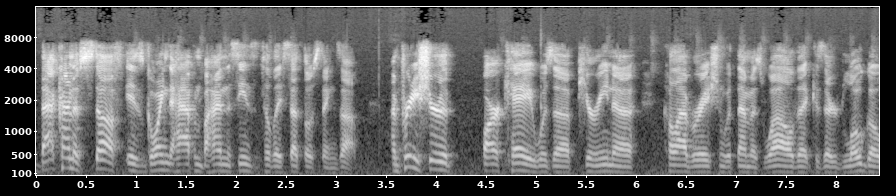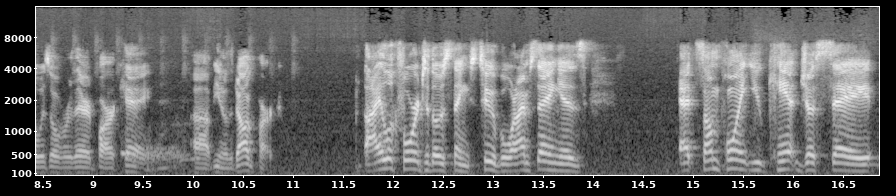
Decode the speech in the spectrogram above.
that kind of stuff is going to happen behind the scenes until they set those things up. I'm pretty sure Bar K was a Purina collaboration with them as well, that because their logo is over there at Bar K, uh, you know, the dog park. I look forward to those things too. But what I'm saying is at some point you can't just say,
